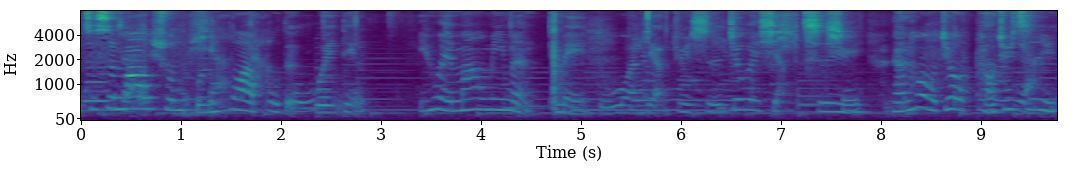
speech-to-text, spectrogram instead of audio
这是猫村文化部的规定。因为猫咪们每读完两句诗就会想吃鱼，然后就跑去吃鱼。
